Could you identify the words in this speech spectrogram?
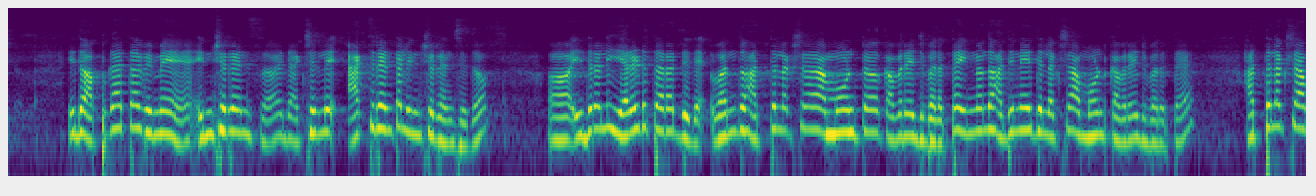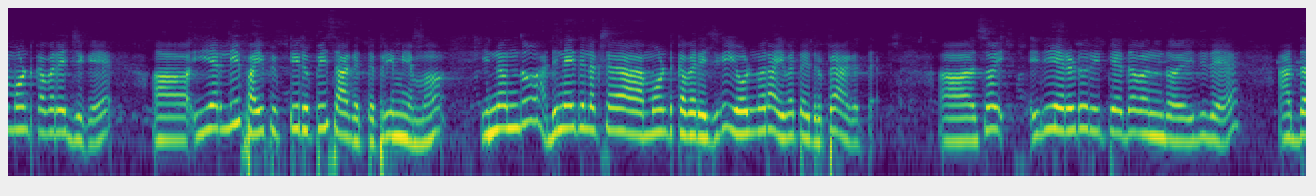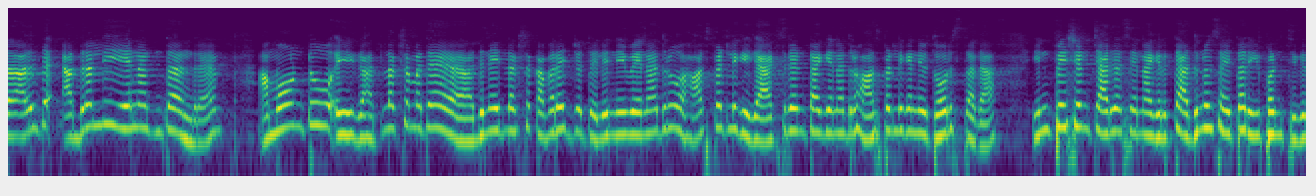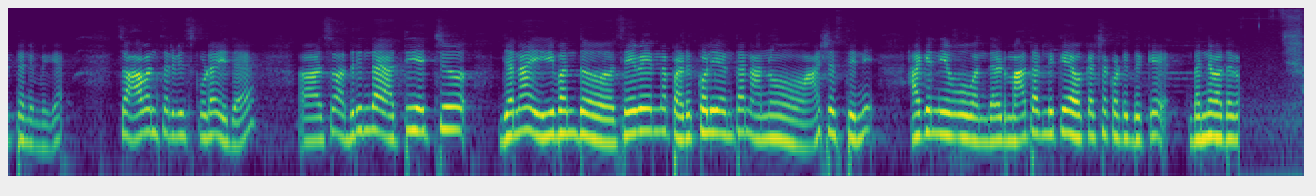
ಇದು ಅಪಘಾತ ವಿಮೆ ಇನ್ಶೂರೆನ್ಸ್ ಇದು ಆ್ಯಕ್ಚುಲಿ ಆಕ್ಸಿಡೆಂಟಲ್ ಇನ್ಶೂರೆನ್ಸ್ ಇದು. ಇದರಲ್ಲಿ ಎರಡು ಥರದ್ದಿದೆ ಒಂದು ಹತ್ತು ಲಕ್ಷ ಅಮೌಂಟ್ ಕವರೇಜ್ ಬರುತ್ತೆ, ಇನ್ನೊಂದು ಹದಿನೈದು ಲಕ್ಷ ಅಮೌಂಟ್ ಕವರೇಜ್ ಬರುತ್ತೆ. ಹತ್ತು ಲಕ್ಷ ಅಮೌಂಟ್ ಕವರೇಜಿಗೆ ಇಯರ್ಲಿ ಫೈವ್ ಫಿಫ್ಟಿ ರುಪೀಸ್ ಆಗುತ್ತೆ ಪ್ರೀಮಿಯಮ್ಮು ಇನ್ನೊಂದು ಹದಿನೈದು ಲಕ್ಷ ಅಮೌಂಟ್ ಕವರೇಜಿಗೆ ಏಳ್ನೂರ ಐವತ್ತೈದು ರೂಪಾಯಿ ಆಗುತ್ತೆ. ಸೊ ಇದು ಎರಡು ರೀತಿಯಾದ ಒಂದು ಇದಿದೆ. ಅದು ಅಲ್ಲದೆ ಅದರಲ್ಲಿ ಏನಂತ ಅಂದರೆ ಅಮೌಂಟು ಈಗ ಹತ್ತು ಲಕ್ಷ ಮತ್ತು ಹದಿನೈದು ಲಕ್ಷ ಕವರೇಜ್ ಜೊತೆಲಿ ನೀವೇನಾದರೂ ಹಾಸ್ಪಿಟ್ಲಿಗೆ ಈಗ ಆಕ್ಸಿಡೆಂಟ್ ಆಗಿ ಏನಾದರೂ ಹಾಸ್ಪಿಟ್ಲಿಗೆ ನೀವು ತೋರಿಸಿದಾಗ ಇನ್ಪೇಷಂಟ್ ಚಾರ್ಜಸ್ ಏನಾಗಿರುತ್ತೆ, ಅದನ್ನು ಸಹಿತ ರೀಫಂಡ್ ಸಿಗುತ್ತೆ ನಿಮಗೆ. ಸೊ ಆ ಒಂದು ಸರ್ವಿಸ್ ಕೂಡ ಇದೆ. ಸೊ ಅದರಿಂದ ಅತಿ ಹೆಚ್ಚು ಜನ ಈ ಒಂದು ಸೇವೆಯನ್ನು ಪಡ್ಕೊಳ್ಳಿ ಅಂತ ನಾನು ಆಶಿಸ್ತೀನಿ. ಹಾಗೆ ನೀವು ಒಂದೆರಡು ಮಾತಾಡಲಿಕ್ಕೆ ಅವಕಾಶ ಕೊಟ್ಟಿದ್ದಕ್ಕೆ ಧನ್ಯವಾದಗಳು.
